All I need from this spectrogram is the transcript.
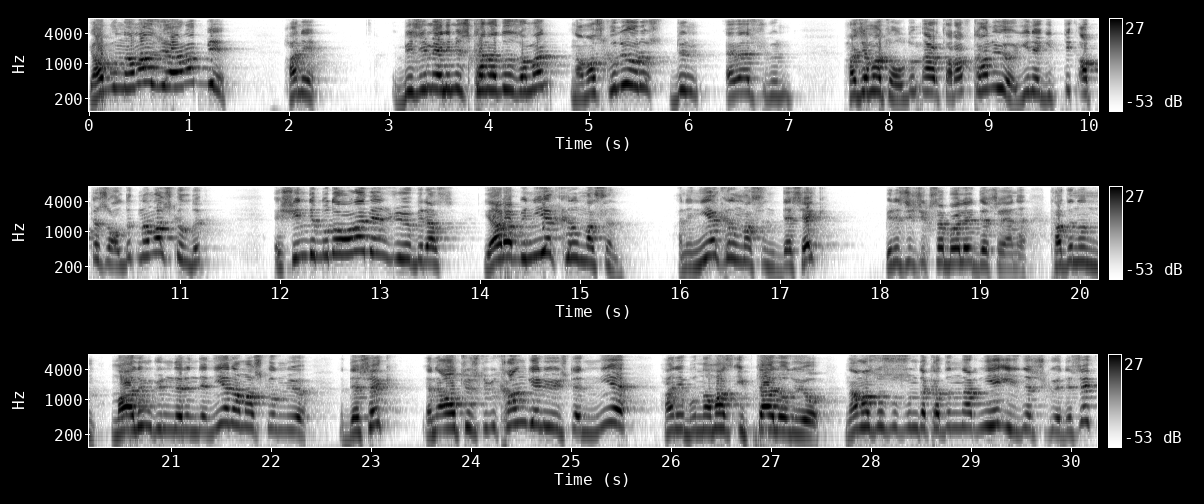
Ya bu namaz ya Rabbi. Hani bizim elimiz kanadığı zaman namaz kılıyoruz. Dün, evvelsi gün hacamat oldum, her taraf kanıyor. Yine gittik, abdest aldık, namaz kıldık. E şimdi bu da ona benziyor biraz. Ya Rabbi niye kılmasın? Hani niye kılmasın desek, birisi çıksa böyle dese yani kadının malum günlerinde niye namaz kılmıyor desek, yani alt üstü bir kan geliyor işte. Niye hani bu namaz iptal oluyor? Namaz hususunda kadınlar niye izne çıkıyor desek,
